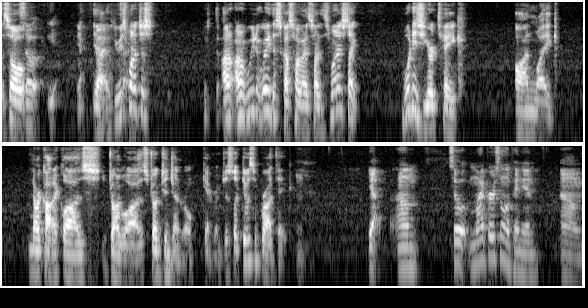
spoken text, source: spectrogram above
So, so yeah, yeah, yeah. You just want to just. I don't, I don't, we didn't really discuss how we're going to start this. We want to just like, what is your take on like narcotic laws, drug laws, drugs in general, Cameron? Just like give us a broad take. Yeah. Um, so my personal opinion, um,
